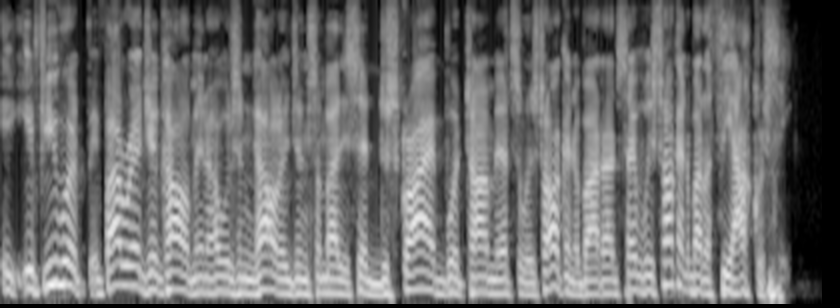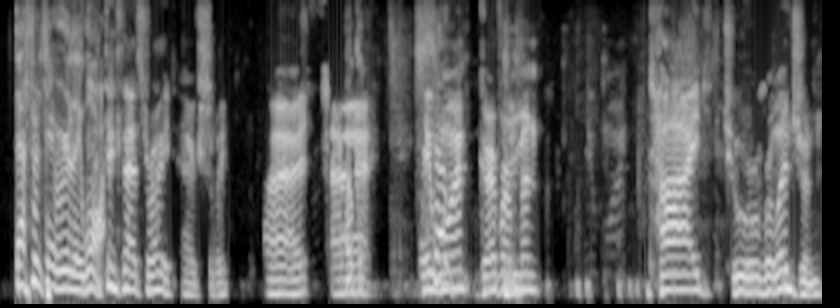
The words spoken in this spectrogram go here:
if you were, if I read your column and I was in college and somebody said, describe what Tom Edsall is talking about, I'd say, well, he's talking about a theocracy. That's what they really want. I think that's right, actually. Uh, uh, okay. They so, want government tied to a religion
